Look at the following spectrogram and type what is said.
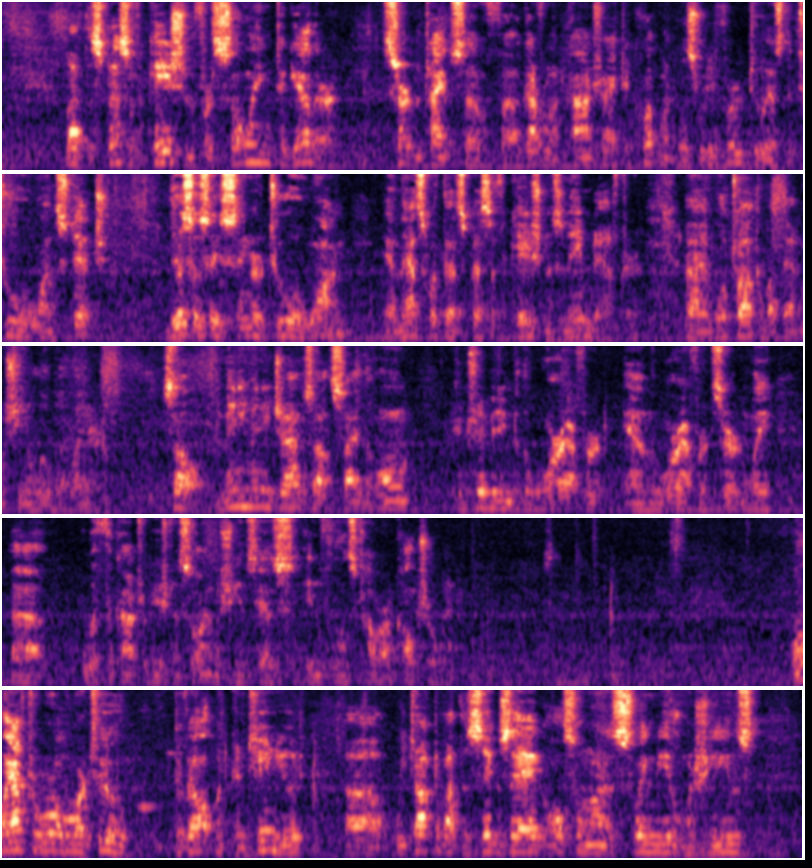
But the specification for sewing together certain types of uh, government contract equipment was referred to as the 201 stitch. This is a Singer 201, and that's what that specification is named after. Uh, we'll talk about that machine a little bit later. So many, many jobs outside the home contributing to the war effort, and the war effort certainly, uh, with the contribution of sewing machines, has influenced how our culture went. Well, after World War II, development continued. Uh, we talked about the zigzag, also known as swing needle machines.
